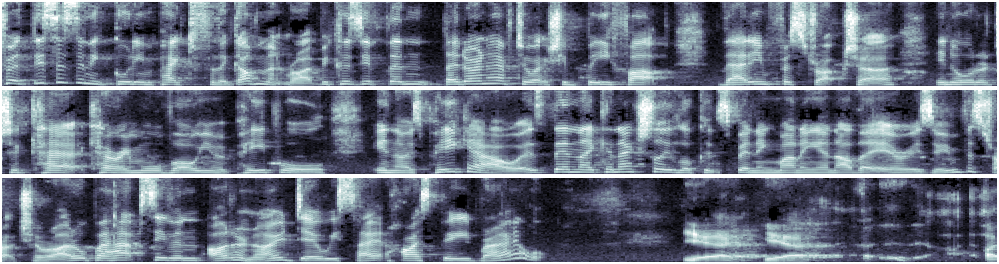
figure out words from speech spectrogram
this isn't a good impact for the government, right? Because if then they don't have to actually beef up that infrastructure in order to ca- carry more volume of people in those peak hours, then they can actually look at spending money in other areas of infrastructure, right? Or perhaps even, I don't know, dare we say it, high speed rail. Yeah, yeah. I,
